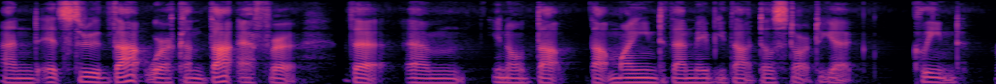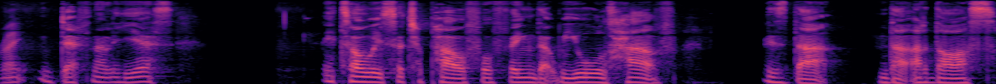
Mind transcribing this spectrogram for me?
And it's through that work and that effort that um you know that that mind then maybe that does start to get cleaned, right? Definitely, yes. It's always such a powerful thing that we all have is that that ardas.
